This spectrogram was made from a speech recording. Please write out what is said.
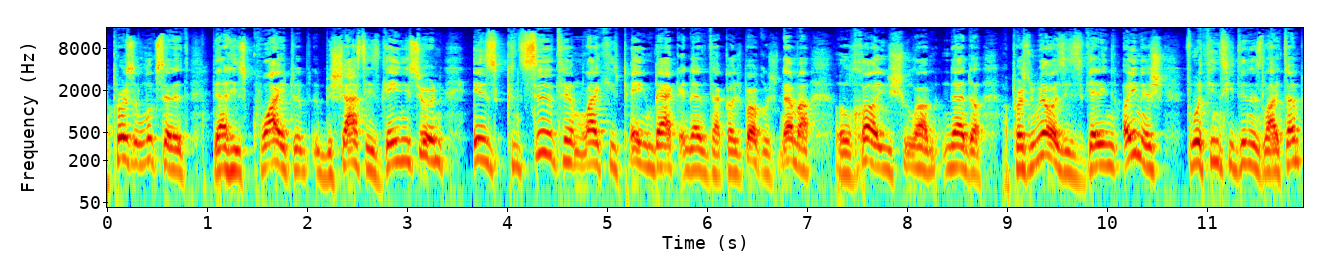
person looks at it that he's quiet, b'shas, he's gaining yisurin, is considered to him like he's paying back a baruch A person realizes he's getting einish for things he did in his lifetime,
